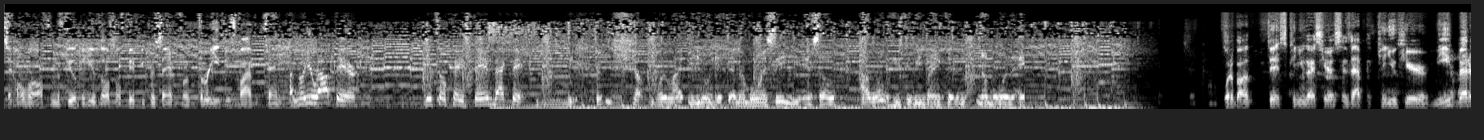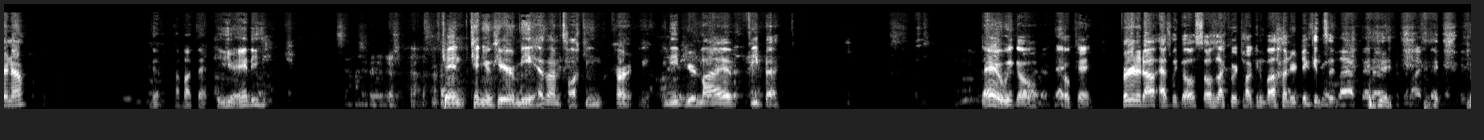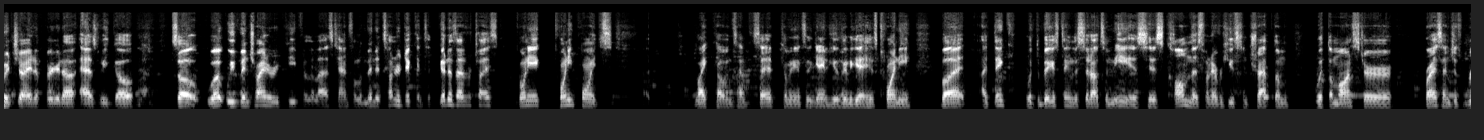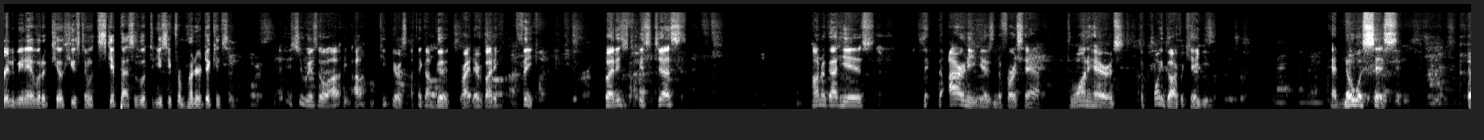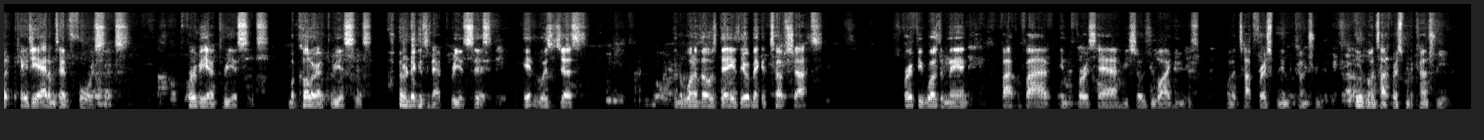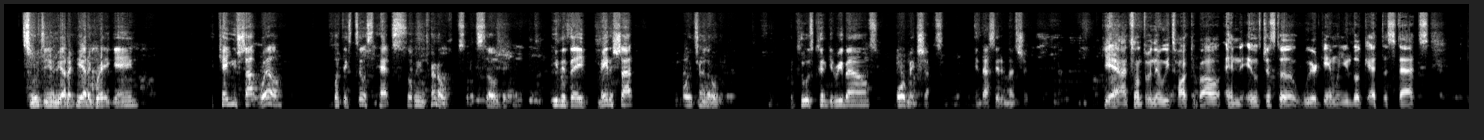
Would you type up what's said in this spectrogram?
50% overall from the field, but he was also 50% from threes. He's 5 to 10. I know you're out there. It's okay. Stand back there. no, more than likely, you're going to get that number one seed. And so I want Houston to be ranked at number one. What about this? Can you guys hear us? Is that, can you hear me better now? Yeah, how about that? Can you hear Andy? Can Can you hear me as I'm talking currently? We need your live feedback. There we go. Okay. Figured it out as we go. So, like we are talking about Hunter Dickinson, we're trying to figure it out as we go. So, what we've been trying to repeat for the last handful of minutes Hunter Dickinson, good as advertised, 28, 20 points. Like Kelvin said, coming into the game, he was going to get his 20. But I think what the biggest thing that stood out to me is his calmness whenever Houston trapped them with the monster press and just really being able to kill Houston with skip passes. What did you see from Hunter Dickinson? The issue is, though, I'll, I'll keep yours. I think I'm good, right? Everybody, I think. But it's it's just Hunter got his. The, the irony is in the first half, Dajuan Harris, the point guard for KU, had no assists, but KJ Adams had four assists. Kirby had three assists. McCullar had three assists. Hunter Dickinson had three assists. It was just, you know, one of those days. They were making tough shots. Furphy was the man, five for five in the first half. He shows you why he was one of the top freshmen in the country. He was one of the top freshmen in the country. Salute to him. He had a, he had a great game. The KU shot well, but they still had so many turnovers. So they, either they made a shot or they turned it over. The Cougs couldn't get rebounds or make shots. And that's it in a nutshell. Yeah, it's something that we talked about. And it was just a weird game when you look at the stats.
